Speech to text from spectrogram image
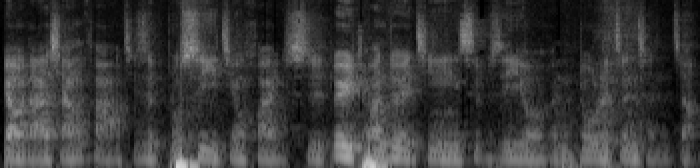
表达想法其实不是一件坏事，对于团队经营是不是有很多的正成长？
